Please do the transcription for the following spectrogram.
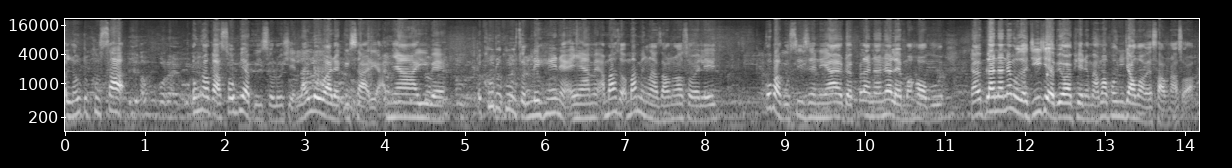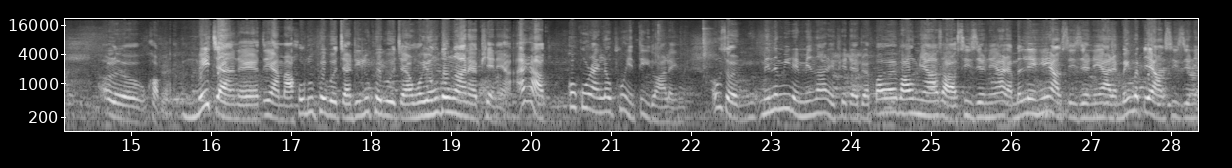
အလုပ်တစ်ခုစအုံနောက်ကဆုံးဖြတ်ပြီးဆိုလို့ရှိရင်လိုက်လို့ရတဲ့ကိစ္စတွေကအများကြီးပဲတစ်ခုတစ်ခုဆိုလေဟင်းနဲ့အရန်ပဲအမဆိုအမမင်္ဂလာဆောင်တော့ဆိုရလေကိုယ့်ဘာကိုစီစဉ်နေရတဲ့အတွက် planner နဲ့လည်းမဟုတ်ဘူးဒါပေမဲ့ planner နဲ့မို့ဆိုကြီးကျယ်ပြောရဖြစ်နေမှာအမဖုန်းကြီးကြောင်းမှာပဲစောင်းတာဆိုတော့ အဲ့လိုခေါ်မယ်မေ့ကြံတယ်သိရမှာဟိုလူဖိတ်ဖို့ကြံဒီလူဖိတ်ဖို့ကြံဝယုံသုံးကားနဲ့ဖြစ်နေတာအဲ့ဒါကိုကိုယ်တိုင်လှုပ်ဖို့ရင်တည်သွားလိမ့်မယ်ဥဆိုမင်းသမီးတွေမင်းသားတွေဖြစ်တဲ့အတွက်ပါဝဲပေါင်းများစွာစီစဉ်နေရတယ်မလင်ဟင်းအောင်စီစဉ်နေရတယ်မိမ့်မပြတ်အောင်စီစဉ်နေ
